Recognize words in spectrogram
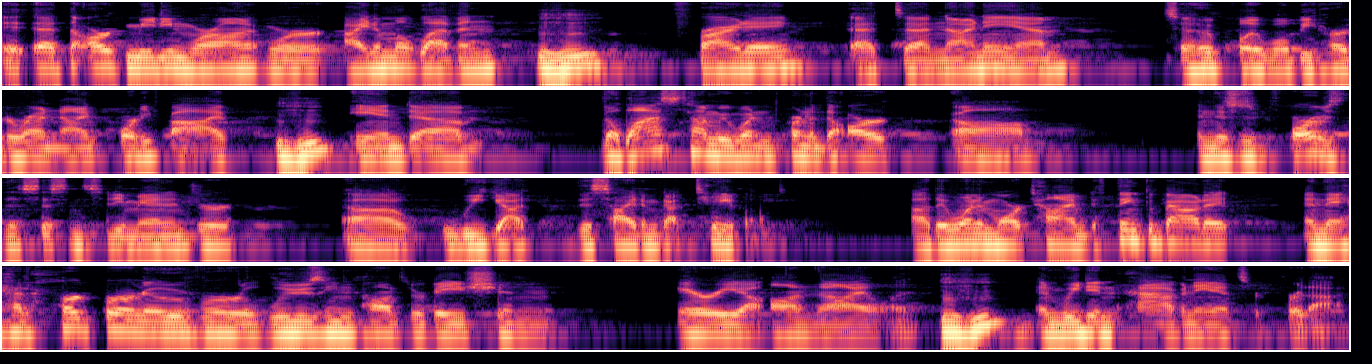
at the ARC meeting. We're on we're item 11 Friday at uh, 9 a.m. So hopefully we'll be heard around 9:45. And um, the last time we went in front of the ARC, um, and this was before I was the assistant city manager, uh, we got this item got tabled. Uh, they wanted more time to think about it, and they had heartburn over losing conservation area on the island, and we didn't have an answer for that.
